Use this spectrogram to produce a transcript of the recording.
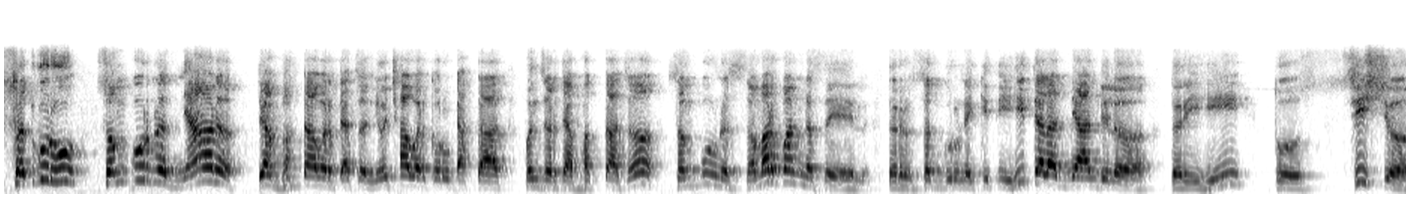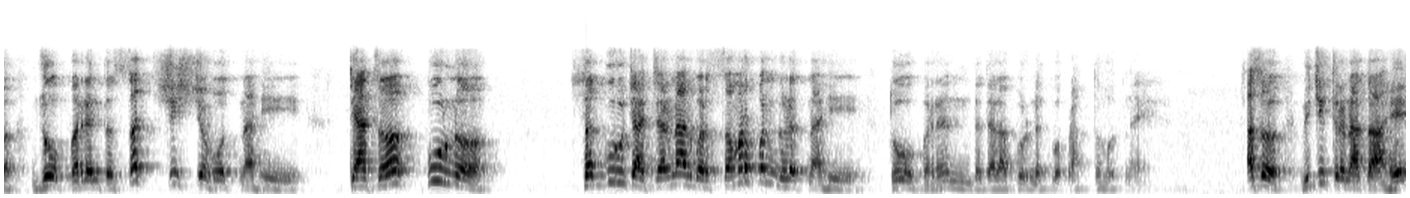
सद्गुरु संपूर्ण ज्ञान त्या भक्तावर त्याचं न्योछावर करून टाकतात. पण जर त्या भक्ताचं संपूर्ण समर्पण नसेल तर सद्गुरूने कितीही त्याला ज्ञान दिलं तरीही तो शिष्य जोपर्यंत सत्शिष्य होत नाही त्याचं पूर्ण सद्गुरूच्या चरणांवर समर्पण घडत नाही. तोपर्यंत त्याला पूर्णत्व प्राप्त होत नाही. असं विचित्र नातं आहे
